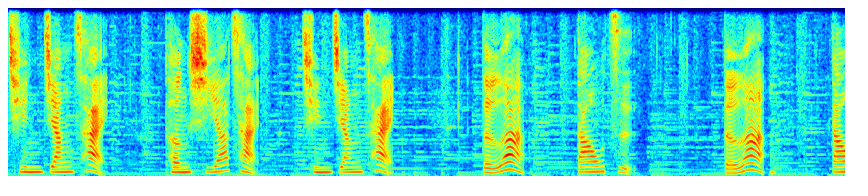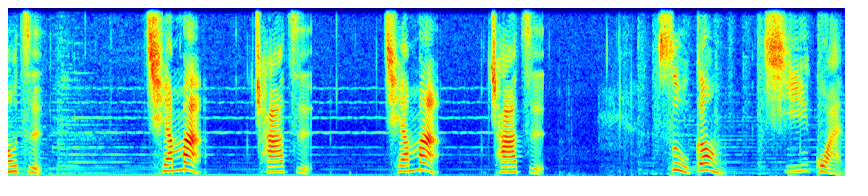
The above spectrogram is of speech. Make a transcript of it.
青江菜，汤匙呀菜，青江菜。刀啊，刀子，刀啊，刀子。枪嘛，叉子，枪嘛，叉子。塑管，吸管，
